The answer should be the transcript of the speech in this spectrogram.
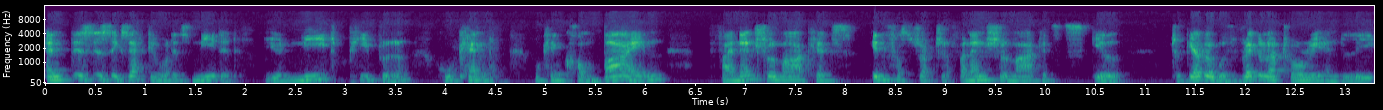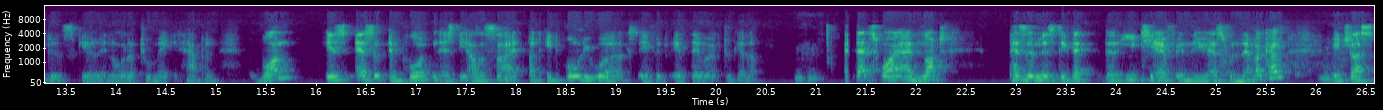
And this is exactly what is needed. You need people who can who can combine financial markets infrastructure, financial markets skill, together with regulatory and legal skill in order to make it happen. One is as important as the other side, but it only works if it, if they work together. Mm-hmm. And that's why I'm not pessimistic that the ETF in the US will never come. Mm-hmm. It just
